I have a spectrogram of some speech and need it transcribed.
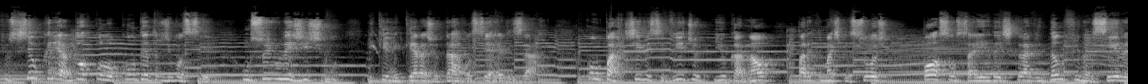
que o seu Criador colocou dentro de você. Um sonho legítimo e que Ele quer ajudar você a realizar. Compartilhe esse vídeo e o canal para que mais pessoas possam sair da escravidão financeira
